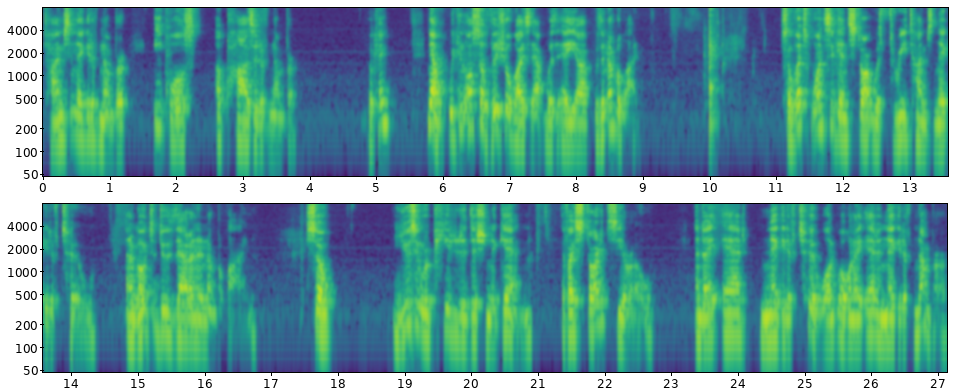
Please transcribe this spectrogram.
times a negative number equals a positive number. Okay? Now, we can also visualize that with a, uh, with a number line. So let's once again start with 3 times negative 2. And I'm going to do that on a number line. So using repeated addition again, if I start at 0 and I add negative 2, well, when I add a negative number,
